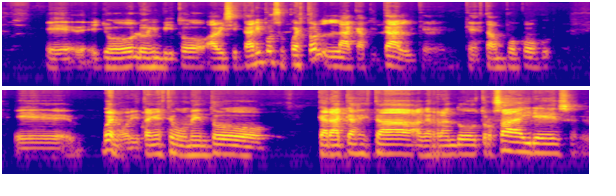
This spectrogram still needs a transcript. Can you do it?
yo los invito a visitar y por supuesto la capital, que que está un poco, eh, bueno, ahorita en este momento Caracas está agarrando otros aires,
